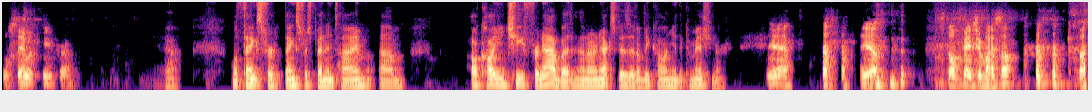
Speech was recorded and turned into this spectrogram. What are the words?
will stay with me forever. Yeah. Well, thanks for thanks for spending time. Um, I'll call you chief for now, but on our next visit, I'll be calling you the commissioner. Yeah. yep. Still pinching myself. but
